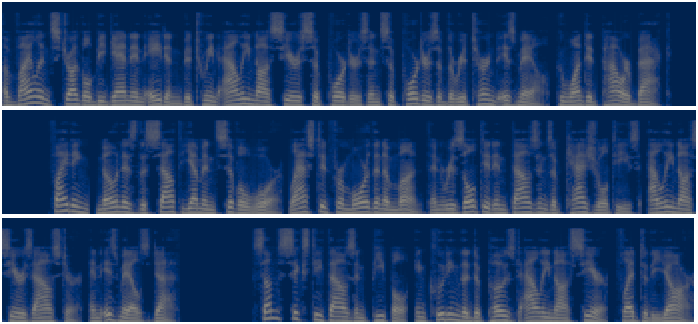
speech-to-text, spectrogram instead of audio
a violent struggle began in Aden between Ali Nasir's supporters and supporters of the returned Ismail, who wanted power back. Fighting, known as the South Yemen Civil War, lasted for more than a month and resulted in thousands of casualties, Ali Nasir's ouster, and Ismail's death. Some 60,000 people, including the deposed Ali Nasir, fled to the Yar.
